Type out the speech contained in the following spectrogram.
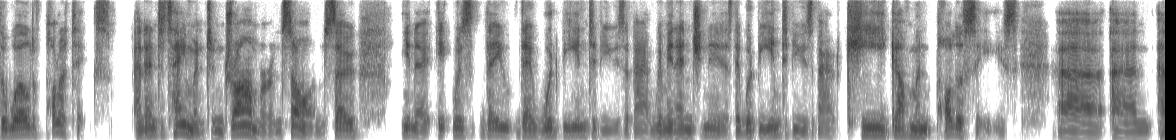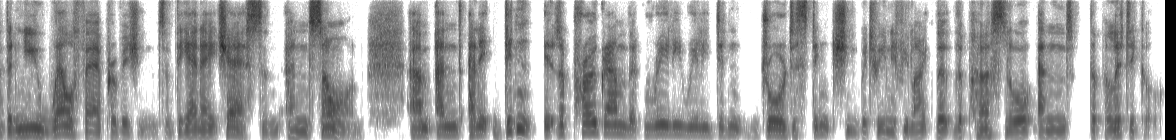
the world of politics and entertainment and drama and so on. So, you know, it was they there would be interviews about women engineers. There would be interviews about key government policies uh, and and the new welfare provisions of the NHS and and so on. Um, and and it didn't. It was a program that really really didn't draw a distinction between, if you like, the the personal and the political.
